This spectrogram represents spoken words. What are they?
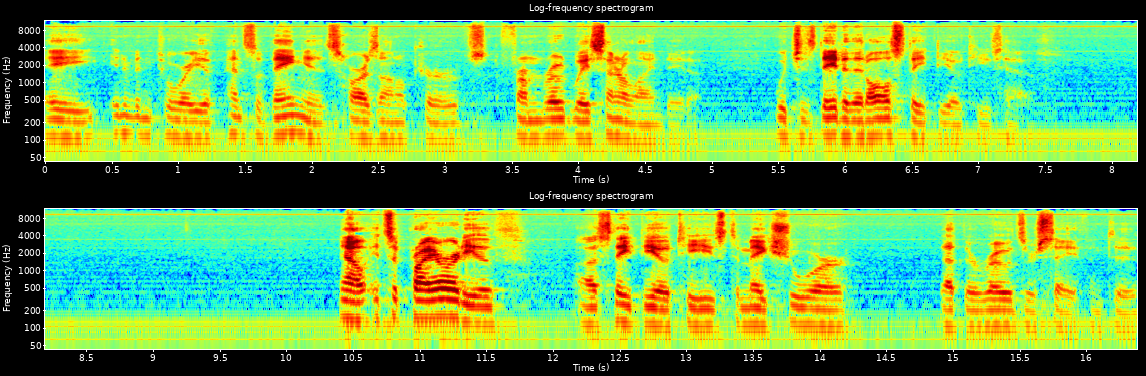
a inventory of Pennsylvania's horizontal curves from roadway centerline data, which is data that all state DOTs have. Now, it's a priority of uh, state DOTs to make sure that their roads are safe and to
